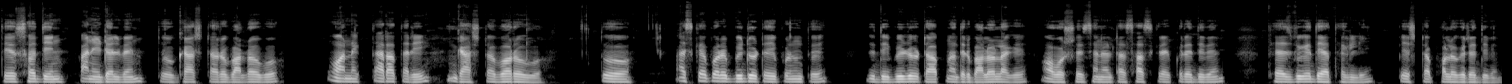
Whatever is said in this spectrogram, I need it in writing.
থেকে ছয় দিন পানি ঢালবেন, তো গাছটা আরও ভালো হব। অনেক তাড়াতাড়ি গাছটা বড় হব। তো আজকের পরে ভিডিওটা এই পর্যন্তই। যদি ভিডিওটা আপনাদের ভালো লাগে, অবশ্যই চ্যানেলটা সাবস্ক্রাইব করে দিবেন। ফেসবুকে দেওয়া থাকলে পেজটা ফলো করে দিবেন।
